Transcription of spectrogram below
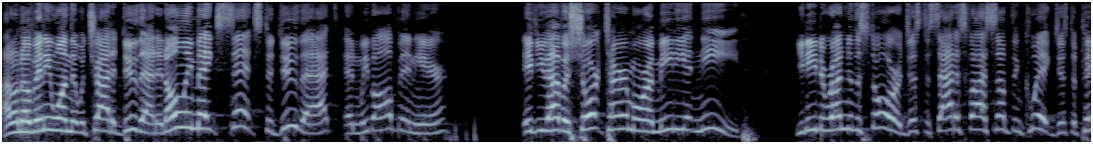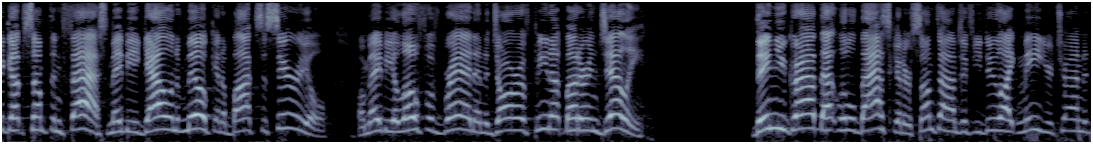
I don't know of anyone that would try to do that. It only makes sense to do that, and we've all been here, if you have a short term or immediate need. You need to run to the store just to satisfy something quick, just to pick up something fast, maybe a gallon of milk and a box of cereal, or maybe a loaf of bread and a jar of peanut butter and jelly. Then you grab that little basket, or sometimes if you do like me, you're trying to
